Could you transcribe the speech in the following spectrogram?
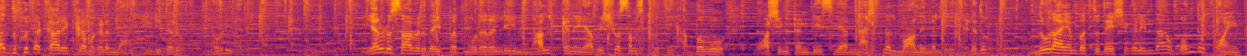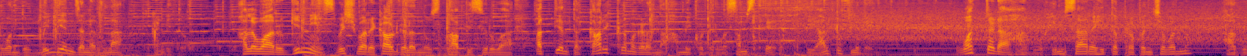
ಅದ್ಭುತ ಕಾರ್ಯಕ್ರಮಗಳನ್ನು ನೀಡಿದರು, ನೋಡಿದರು. ಎರಡು ಸಾವಿರದ ಇಪ್ಪತ್ಮೂರರಲ್ಲಿ ನಾಲ್ಕನೆಯ ವಿಶ್ವ ಸಂಸ್ಕೃತಿ ಹಬ್ಬವು ವಾಷಿಂಗ್ಟನ್ ಡಿಸಿಯ ನ್ಯಾಷನಲ್ ಮಾಲಿನಲ್ಲಿ ನಡೆದು ನೂರ ಎಂಬತ್ತು ದೇಶಗಳಿಂದ ಒಂದು ಪಾಯಿಂಟ್ ಒಂದು ಮಿಲಿಯನ್ ಜನರನ್ನ ಕಂಡಿತು. ಹಲವಾರು ಗಿನ್ನೀಸ್ ವಿಶ್ವ ರೆಕಾರ್ಡ್ಗಳನ್ನು ಸ್ಥಾಪಿಸಿರುವ ಅತ್ಯಂತ ಕಾರ್ಯಕ್ರಮಗಳನ್ನು ಹಮ್ಮಿಕೊಂಡಿರುವ ಸಂಸ್ಥೆ ದಿ ಆರ್ಟ್ ಆಫ್ ಲಿವಿಂಗ್. ಒತ್ತಡ ಹಾಗೂ ಹಿಂಸಾರಹಿತ ಪ್ರಪಂಚವನ್ನು ಹಾಗೂ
